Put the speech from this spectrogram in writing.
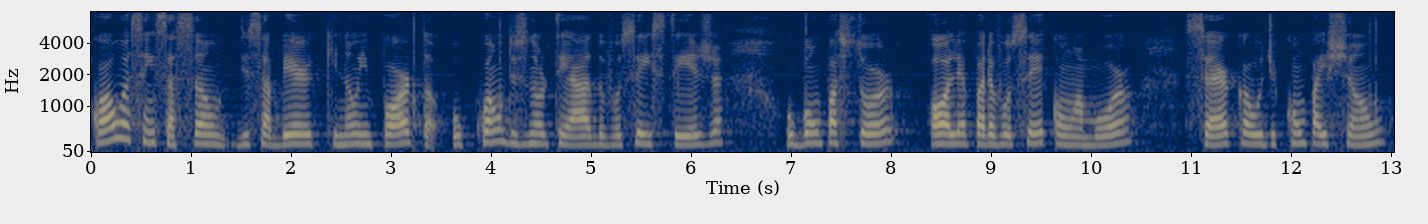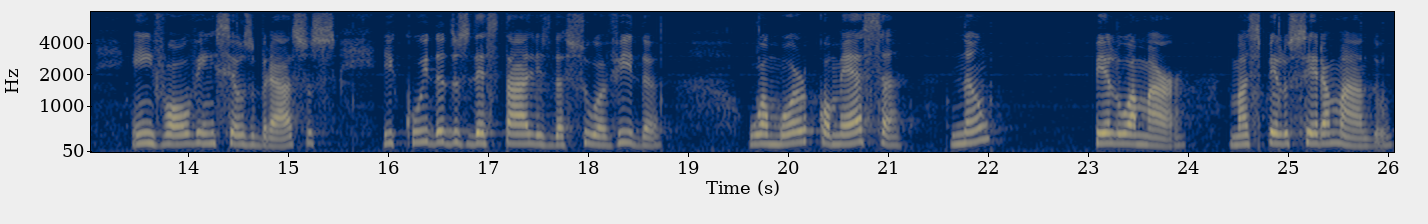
Qual a sensação de saber que não importa o quão desnorteado você esteja, o bom pastor olha para você com amor, cerca-o de compaixão, envolve em seus braços e cuida dos detalhes da sua vida? O amor começa não pelo amar, mas pelo ser amado.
